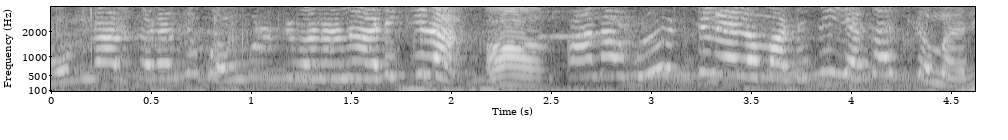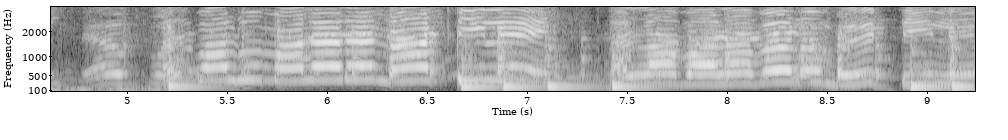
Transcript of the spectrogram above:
ஒரு நாள் கிடந்து பொங்குருட்டு வேணாலும் அடிக்கலாம். ஆ. ஆனா வீட்டு வேலை மட்டும் எகஸ்ட மாதிரி வாழ்வு மலர நாட்டிலே நல்லா வாழ வேணும் வீட்டிலே.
